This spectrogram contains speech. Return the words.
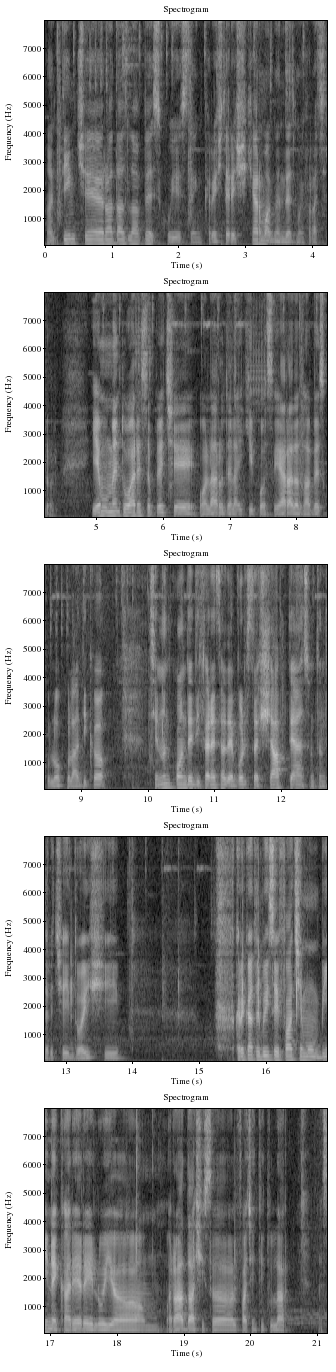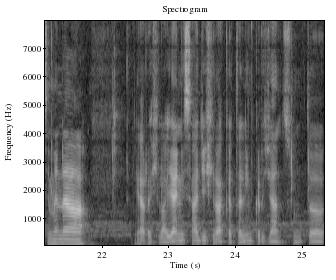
În timp ce Radazlavescu este în creștere și chiar mă gândesc, mai fraților. E momentul oare să plece Olaru de la echipă, să ia Radazlavescu locul, adică ținând cont de diferența de vârstă, 7 ani sunt între cei doi și cred că ar trebui să-i facem un bine carierei lui uh, Rada și să-l facem titular. De asemenea, iarăși la Ianis Hagi și la Cătălin Cârjan sunt, uh,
